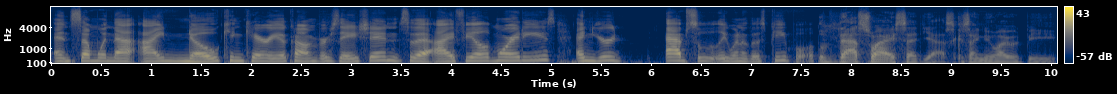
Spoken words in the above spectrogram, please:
and someone that I know can carry a conversation so that I feel more at ease. And you're absolutely one of those people. Well, that's why I said yes because I knew I would be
